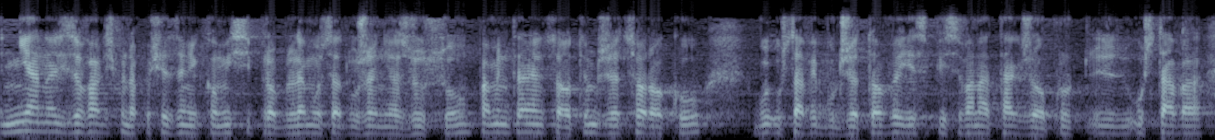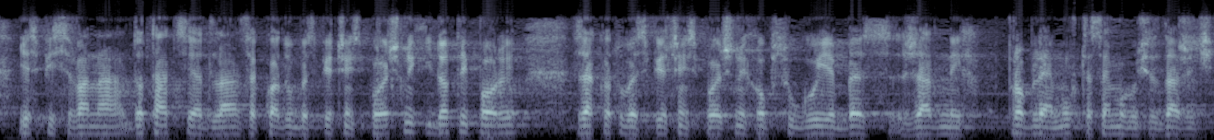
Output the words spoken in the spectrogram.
y, nie analizowaliśmy na posiedzeniu Komisji problemu zadłużenia ZUS-u, pamiętając o tym, że co roku w ustawie budżetowej jest wpisywana także oprócz, y, ustawa jest wpisywana dotacja dla Zakładu Ubezpieczeń Społecznych i do tej pory Zakład Ubezpieczeń Społecznych obsługuje bez żadnych problemów. Czasami mogą się zdarzyć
